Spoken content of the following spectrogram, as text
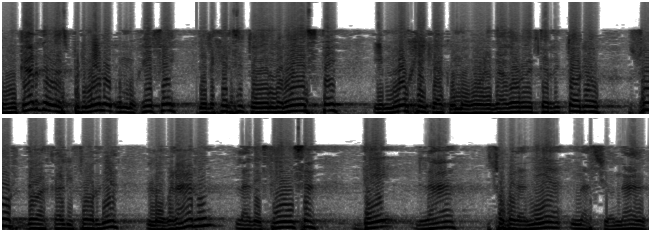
con Cárdenas primero como jefe del ejército del noroeste y Mújica como gobernador del territorio sur de Baja California, lograron la defensa de la soberanía nacional,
